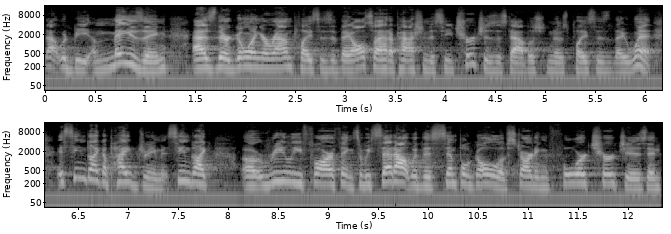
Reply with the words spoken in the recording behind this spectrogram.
That would be amazing as they're going around places if they also had a passion to see churches established in those places they went. It seemed like a pipe dream. It seemed like a really far thing. So we set out with this simple goal of starting four churches in,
